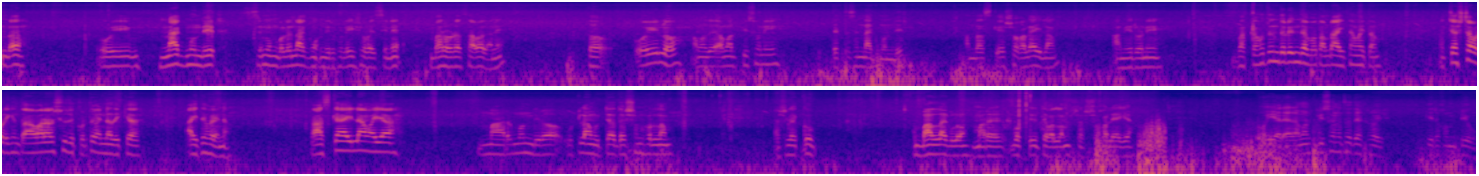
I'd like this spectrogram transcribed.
আমরা ওই নাগ মন্দির, শ্রীমঙ্গলের নাগ মন্দির হলেই সবাই চিনে বারোটা চা বাগানে। তো ওইলো আমাদের, আমার পিছনেই দেখতেছেন নাগ মন্দির। আমরা আজকে সকালে আইলাম। আমি, রনি বাক্কা হতেন দলিন যাব তো আমরা আইতাম আইতাম, চেষ্টা করি, কিন্তু আবার আর সুযোগ করতে পারি না, দেখে আইতে পারি না। তো আজকে আইলাম আইয়া মার মন্দিরও উঠলাম উঠটা দর্শন করলাম। আসলে খুব ভালো লাগল, মারে বক্তি দিতে পারলাম সকালে আইয়া। ওই আর আর আমার পিছনে তো দেখ ওই কীরকম ভিউ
